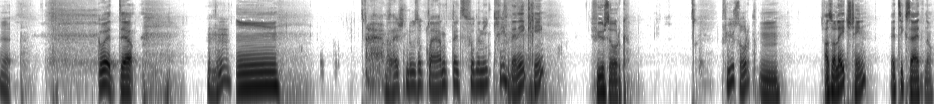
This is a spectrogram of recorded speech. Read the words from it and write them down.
Ja. Gut, ja. Mhm. Mm, Was hast denn du so gelernt jetzt von der Niki? von der Niki. Fürsorge. Fürsorge? Mm. Also letzthin, hat sie gesagt noch.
